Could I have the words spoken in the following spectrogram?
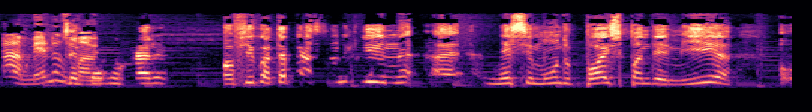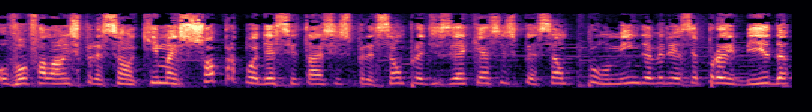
Ah, menos mal. Eu fico até pensando que né, é, nesse mundo pós-pandemia, eu vou falar uma expressão aqui, mas só para poder citar essa expressão, para dizer que essa expressão, por mim, deveria ser proibida,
